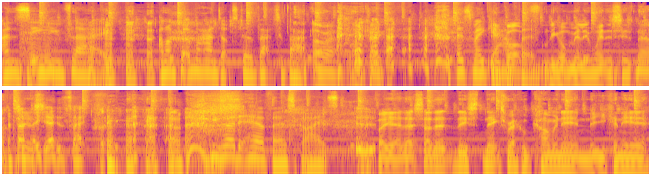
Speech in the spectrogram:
and see you play. And I'm putting my hand up to do a back to back. All right, okay. Let's make it You've got, happen. you got a million witnesses now. Cheers. yeah, exactly. you heard it here first, guys. But yeah, that's, so that this next record coming in that you can hear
